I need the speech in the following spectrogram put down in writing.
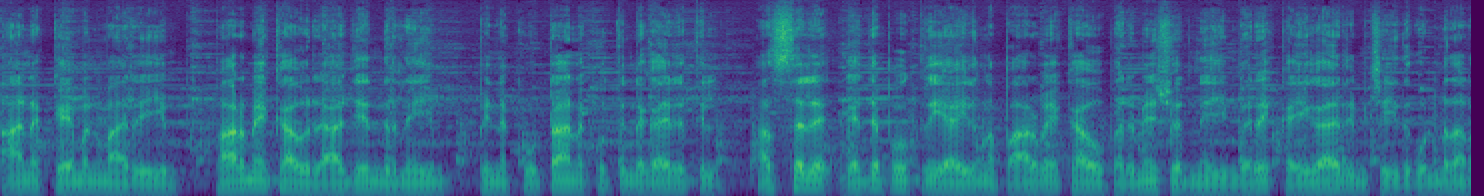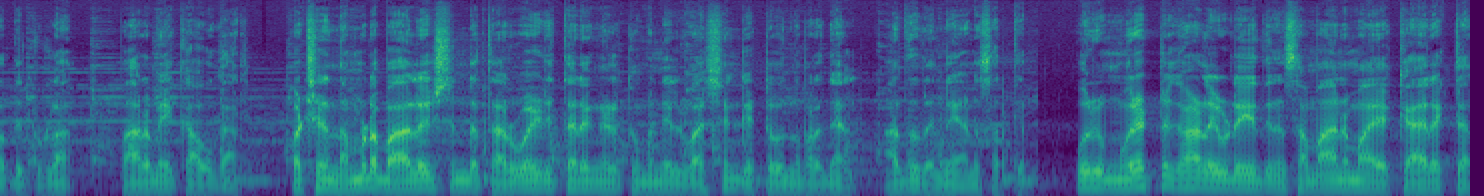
ആനക്കേമന്മാരെയും പാറമേക്കാവ് രാജേന്ദ്രനെയും പിന്നെ കൂട്ടാനക്കുത്തിന്റെ കാര്യത്തിൽ അസൽ ഗജപോക്രിയായിരുന്ന പാറമേക്കാവ് പരമേശ്വരനെയും വരെ കൈകാര്യം ചെയ്ത് കൊണ്ടു നടന്നിട്ടുള്ള പാറമേക്കാവുകാർ. പക്ഷേ നമ്മുടെ ബാലകൃഷ്ണന്റെ തറുവഴിത്തരങ്ങൾക്ക് മുന്നിൽ വശം കെട്ടുമെന്ന് പറഞ്ഞാൽ അത് തന്നെയാണ് സത്യം. ഒരു മുരട്ടുകാളയുടേതിന് സമാനമായ ക്യാരക്ടർ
